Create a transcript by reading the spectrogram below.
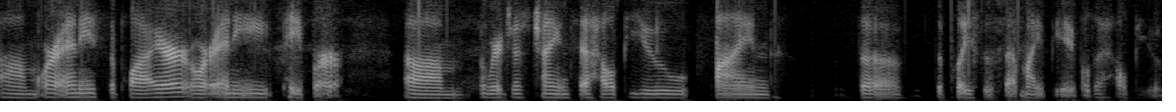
um, or any supplier or any paper. Um, we're just trying to help you find the, the places that might be able to help you.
